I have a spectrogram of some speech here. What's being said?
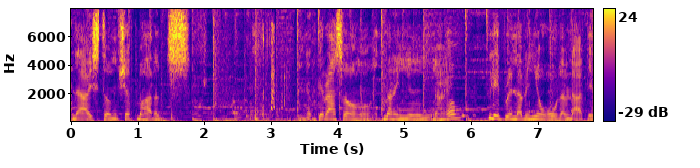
Na stone shot maharage ng piraso na rin yung libre na rin yung ulam natin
